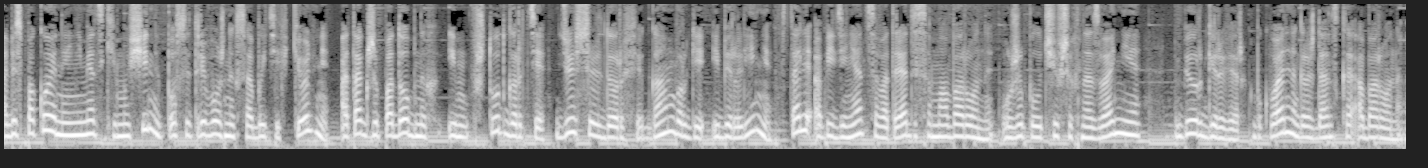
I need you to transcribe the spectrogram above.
Обеспокоенные немецкие мужчины после тревожных событий в Кёльне, а также подобных им в Штутгарте, Дюссельдорфе, Гамбурге и Берлине, стали объединяться в отряды самообороны, уже получивших название «Бюргервер», буквально «гражданская оборона».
